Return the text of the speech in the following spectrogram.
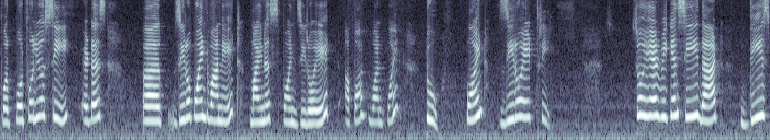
For portfolio C, it is uh, 0.18 minus 0.08 upon 1.2, 0.083. So, here we can see that these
